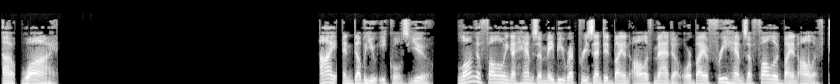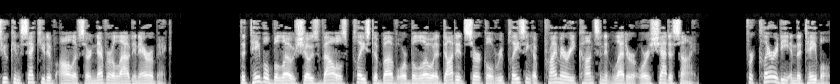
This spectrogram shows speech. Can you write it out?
a y i, and w equals u. Long a following a hamza may be represented by an aleph madda or by a free hamza followed by an aleph two consecutive alephs are never allowed in Arabic. The table below shows vowels placed above or below a dotted circle replacing a primary consonant letter or a shadda sign. For clarity in the table,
